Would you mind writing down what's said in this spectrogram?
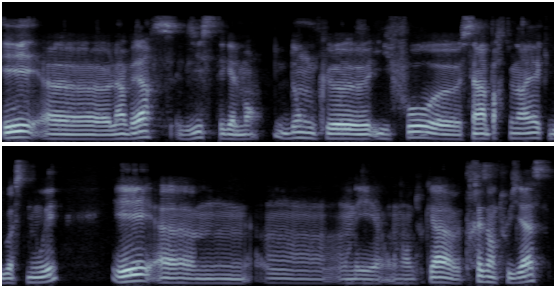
Et euh, l'inverse existe également. Donc euh, il faut, euh, c'est un partenariat qui doit se nouer. Et on, on, est, on est en tout cas très enthousiaste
